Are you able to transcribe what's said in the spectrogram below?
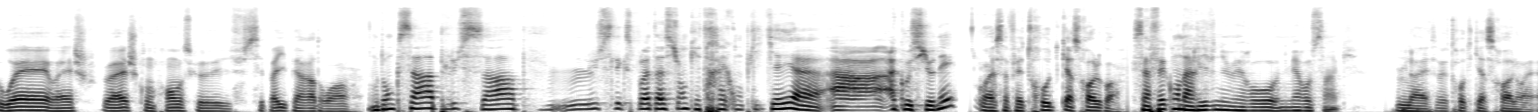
Ouais, ouais, je, ouais, je comprends parce que c'est pas hyper adroit. Donc ça, plus ça, plus l'exploitation qui est très compliquée à cautionner, Ouais, ça fait trop de casseroles, quoi. ça fait qu'on arrive numéro numéro 5. Ouais, ça fait trop de casseroles, ouais.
